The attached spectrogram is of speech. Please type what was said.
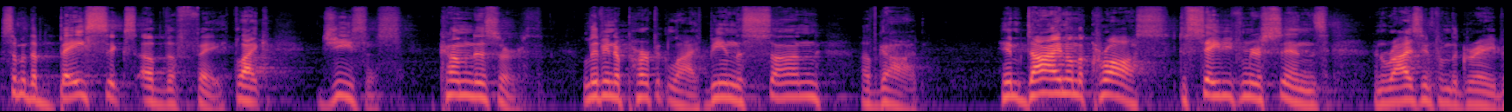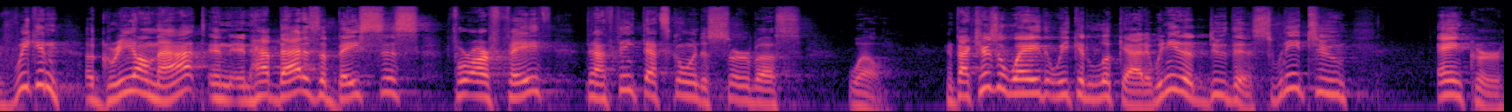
some of the basics of the faith, like Jesus come to this earth, living a perfect life, being the Son of God, Him dying on the cross to save you from your sins and rising from the grave. If we can agree on that and, and have that as a basis for our faith, then I think that's going to serve us well. In fact, here's a way that we could look at it. We need to do this. We need to anchor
